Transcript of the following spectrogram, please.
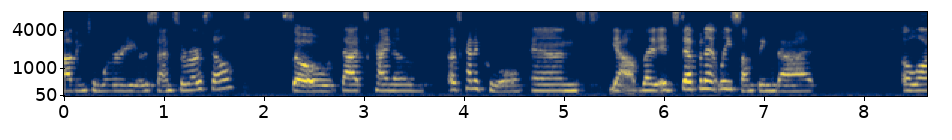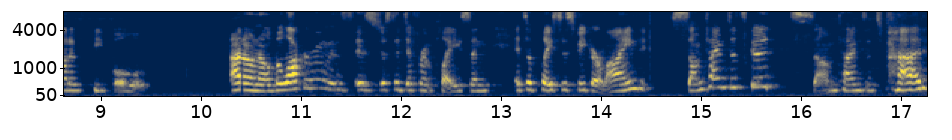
having to worry or censor ourselves. So that's kind of that's kind of cool. And yeah, but it's definitely something that a lot of people I don't know. The locker room is is just a different place, and it's a place to speak our mind. Sometimes it's good, sometimes it's bad,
